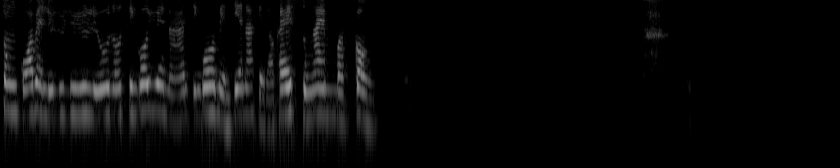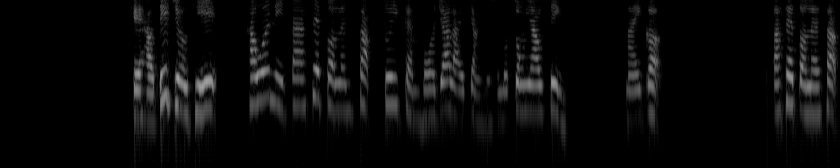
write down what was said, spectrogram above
中国那边流流流流流，然后经过越南，经过缅甸那些的，OK，Sungai Mekong。OK，好，第九题，他问你大塞多伦萨对柬埔寨来讲有什么重要性？哪一个？大塞多伦萨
